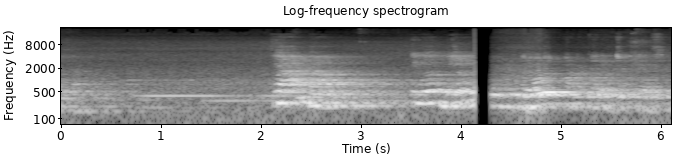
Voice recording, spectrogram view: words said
હતા. ત્યારબાદ તેઓ પણ કરી ચૂક્યા છે.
